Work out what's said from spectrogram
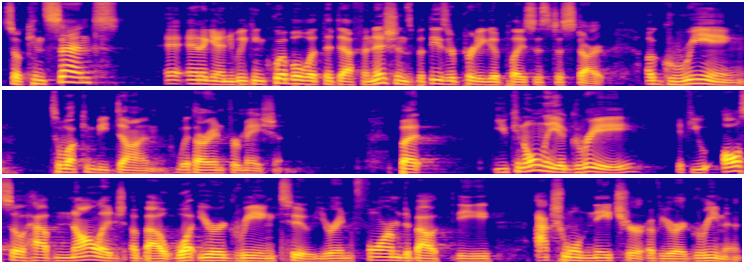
So consent and again, we can quibble with the definitions, but these are pretty good places to start. Agreeing to what can be done with our information. But you can only agree if you also have knowledge about what you're agreeing to. You're informed about the actual nature of your agreement.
